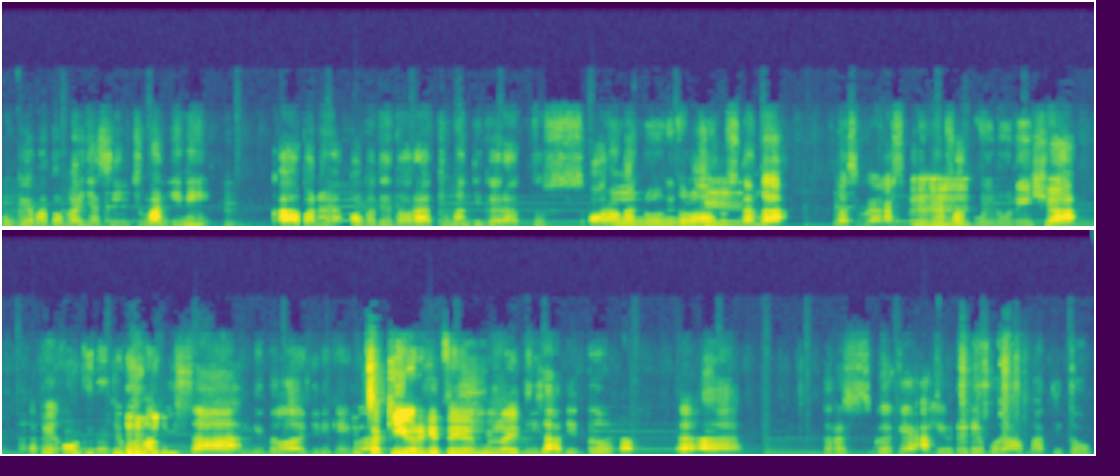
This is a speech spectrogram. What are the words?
UGM atau enggaknya sih cuman ini apa namanya kompetitornya cuman 300 orangan Oh, doang gitu loh oke. maksudnya nggak nggak sebanyak SBM Mm-mm. satu Indonesia tapi kok gitu aja gue nggak bisa gitu loh jadi kayak gue Insecure gitu ya, mulai. di saat itu Tap- eh, eh, terus gue kayak ah yaudah deh bodo amat gitu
